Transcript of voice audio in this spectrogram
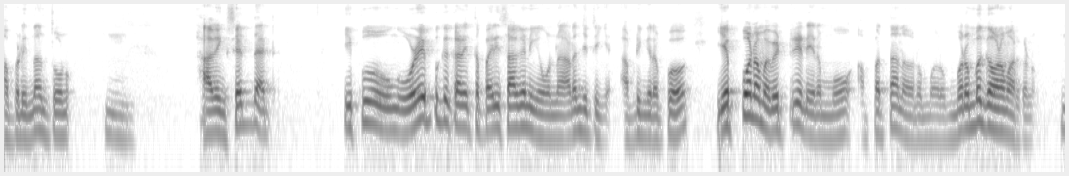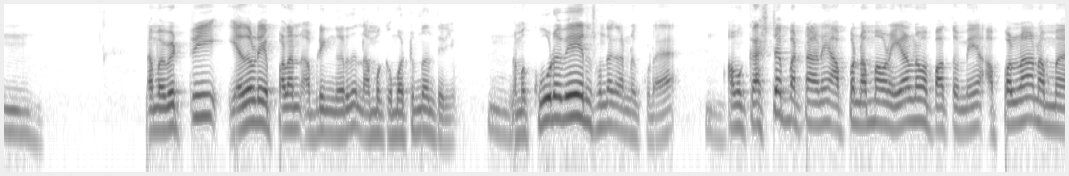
அப்படின்னு தான் தோணும். ஹேவிங் செட் தட் இப்போது உங்கள் உழைப்புக்கு கிடைத்த பரிசாக நீங்கள் ஒன்று அடைஞ்சிட்டீங்க அப்படிங்கிறப்போ எப்போ நம்ம வெற்றி அடைகிறோமோ அப்போ தான் நம்ம ரொம்ப ரொம்ப ரொம்ப கவனமாக இருக்கணும். நம்ம வெற்றி எதோடைய பலன் அப்படிங்கிறது நமக்கு மட்டும்தான் தெரியும். நம்ம கூடவே இருந்த சொந்தக்காரனுக்கு கூட. அவன் கஷ்டப்பட்டானே அப்போ நம்ம அவனை ஏளனமாக பார்த்தோமே அப்போல்லாம் நம்ம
